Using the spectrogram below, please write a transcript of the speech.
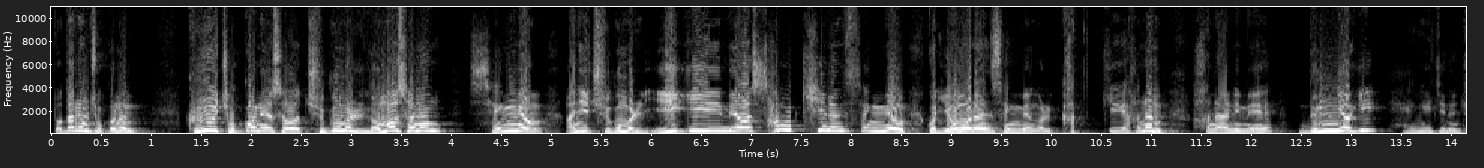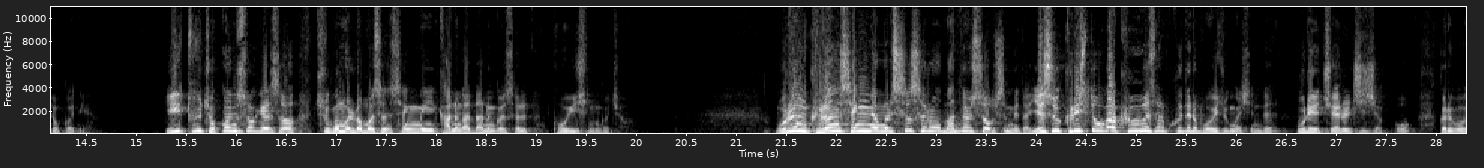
또 다른 조건은 그 조건에서 죽음을 넘어서는 생명, 아니 죽음을 이기며 삼키는 생명, 곧 영원한 생명을 갖게 하는 하나님의 능력이 행해지는 조건이에요. 이 두 조건 속에서 죽음을 넘어선 생명이 가능하다는 것을 보이시는 거죠. 우리는 그런 생명을 스스로 만들 수 없습니다. 예수 그리스도가 그것을 그대로 보여준 것인데, 우리의 죄를 지셨고, 그리고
